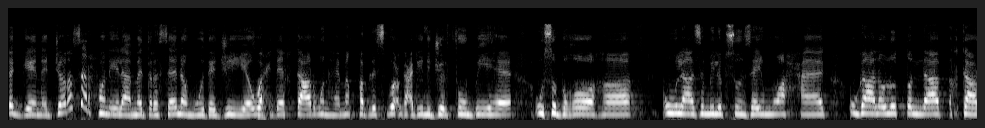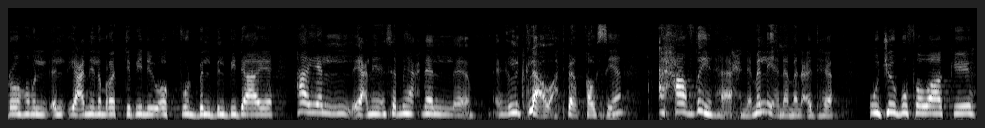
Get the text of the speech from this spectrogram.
دقينا الجرس يروحون إلى مدرسة نموذجية وحدة يختارونها من قبل أسبوع قاعدين يجلفون بيها وصبغوها ولازم يلبسون زي موحد. وقالوا للطلاب اختاروهم يعني المرتبين يوقفون بالبداية. هاي يعني نسميها إحنا الكلاوات بين قوسين. حافظينها إحنا ملينا من عندها وجيبوا فواكه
